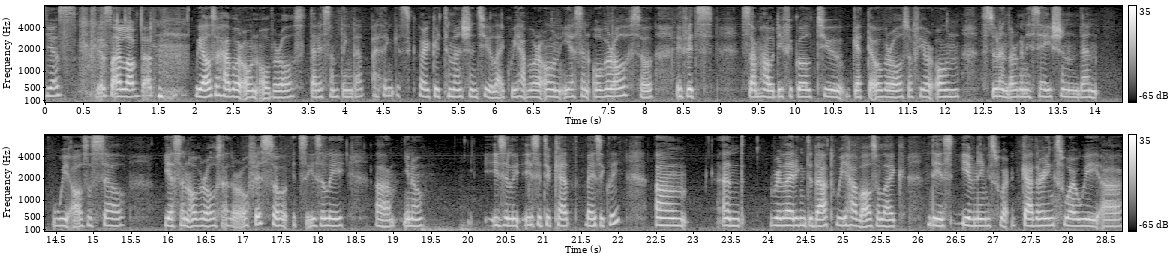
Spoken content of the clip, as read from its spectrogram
Yes, yes, I love that. We also have our own overalls. That is something that I think is very good to mention too. Like we have our own ESN overall. So if it's somehow difficult to get the overalls of your own student organization, then we also sell ESN overalls at our office. So it's easily, um, you know, easily easy to get basically. Um, and relating to that, we have also like these evenings where gatherings where we. Uh,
